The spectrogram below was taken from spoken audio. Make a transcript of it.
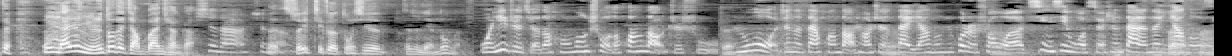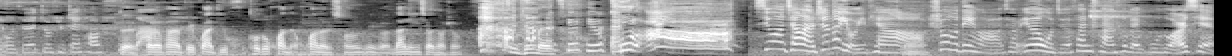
对，男人女人都在讲不安全感，是的，是的，所以这个东西它是联动的。我一直觉得《红楼梦》是我的荒岛之书，如果我真的在荒岛上只能带一样东西，或者说我庆幸我随身带了那一样东西，我觉得就是这套书吧。对，后来发现被冠迪偷偷换的。换了成那个兰陵小小生，金瓶梅，金瓶梅哭了啊！希望将来真的有一天啊，说不定啊，就因为我觉得帆船特别孤独，而且。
